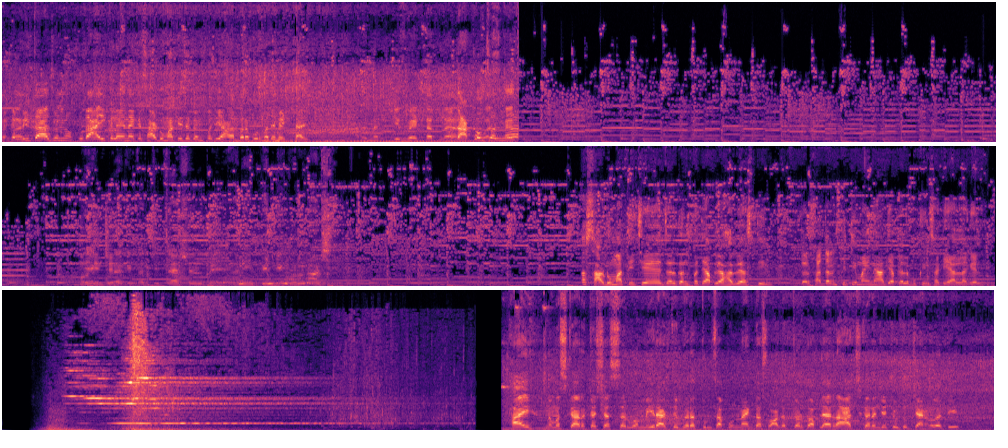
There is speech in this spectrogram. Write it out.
मी तर अजून कुठं ऐकलंय नाही की साडू मातीचे गणपती अमरापूरमध्ये भेटतायत अरे नक्कीच भेटतात ना. दाखव चल ना. एक मूर्तींचे. फुटाची कच्ची चारशे रुपये आणि पेंटिंग करून आठशे. आता साडू मातीचे जर गणपती आपल्याला हवे असतील तर साधारण किती महिने आधी आपल्याला बुकिंगसाठी यायला लागेल? हाय नमस्कार कशा सर्व? मी राजदेव घरात तुमचा पुन्हा एकदा स्वागत करतो आपल्या राज करंजेच्या यूट्यूब चॅनलवरती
